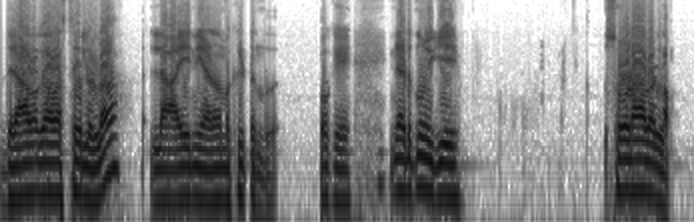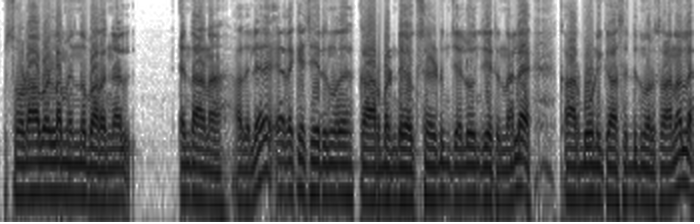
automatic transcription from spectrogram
ദ്രാവകാവസ്ഥയിലുള്ള ലായനിയാണ് നമുക്ക് കിട്ടുന്നത്. ഓക്കെ. ഇനി അടുത്ത് നോക്കിയേ. സോഡാവെള്ളം. സോഡാവെള്ളം എന്ന് പറഞ്ഞാൽ എന്താണ്? അതിൽ ഏതൊക്കെ ചേരുന്നത്? കാർബൺ ഡൈ ഓക്സൈഡും ജലവും ചേരുന്ന അല്ലേ? കാർബോണിക് ആസിഡ് എന്ന് പറയുന്ന സാധനം അല്ലേ?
